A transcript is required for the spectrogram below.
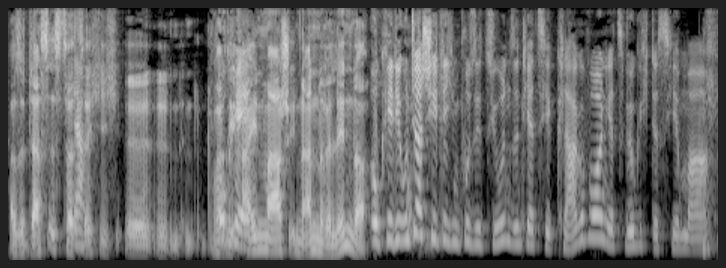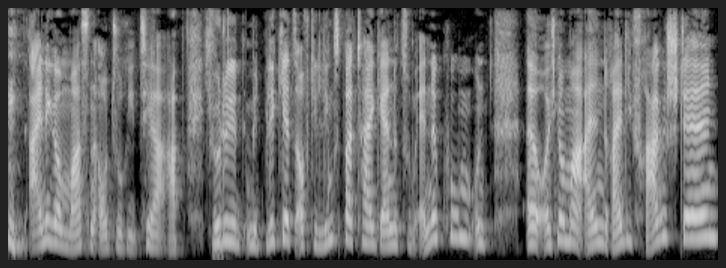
Also das ist tatsächlich äh, quasi Okay. Einmarsch in andere Länder. Okay, die unterschiedlichen Positionen sind jetzt hier klar geworden. Jetzt würge ich das hier mal einigermaßen autoritär ab. Ich würde mit Blick jetzt auf die Linkspartei gerne zum Ende kommen und äh, euch nochmal allen drei die Frage stellen,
